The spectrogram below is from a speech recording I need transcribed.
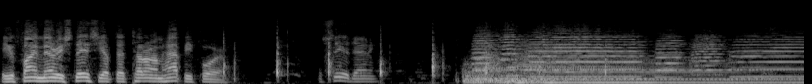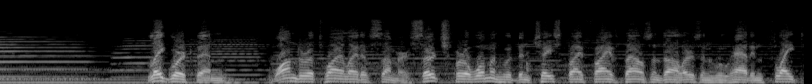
If you find Mary Stacy up there, tell her I'm happy for her. I'll see you, Danny. Legwork, then. Wander a twilight of summer. Search for a woman who had been chased by $5,000 and who had, in flight,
